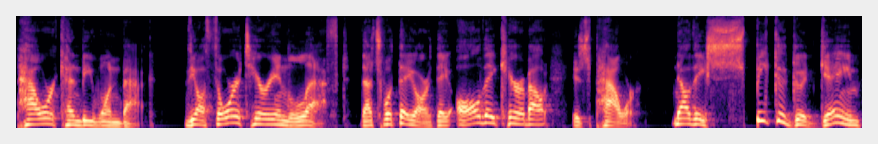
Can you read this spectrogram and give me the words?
power can be won back. The authoritarian left, that's what they are. They all they care about is power. Now, they speak a good game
